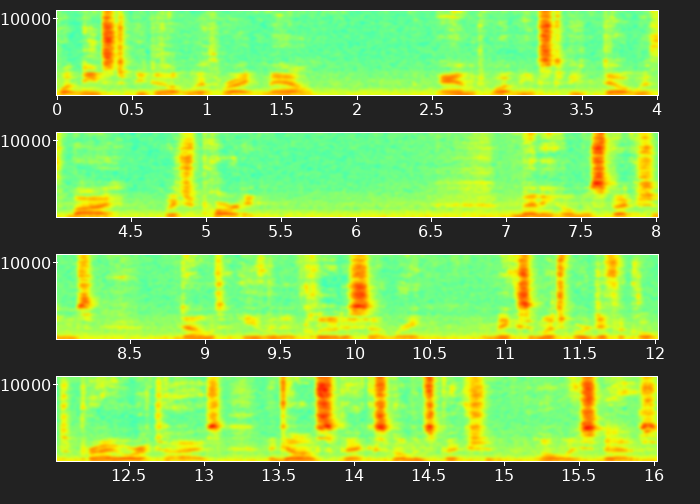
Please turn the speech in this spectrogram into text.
what needs to be dealt with right now and what needs to be dealt with by which party. Many home inspections don't even include a summary. It makes it much more difficult to prioritize. A Gil Inspex home inspection always does.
